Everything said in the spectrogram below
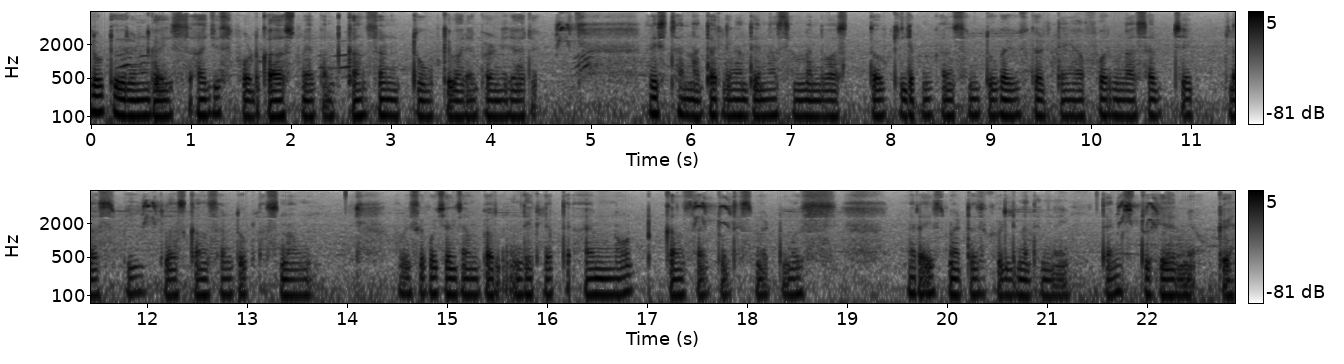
Hello to everyone guys, आज इस podcast में अपन कंसर्न टू के बारे में पढ़ने जा रहे हैं। रिश्ता नाता लेना देना संबंध वास्तव के लिए अपन कंसर्न टू का यूज़ करते हैं। Formula subject plus B plus concern to plus noun अब इसके कुछ एग्जांपल देख लेते हैं। I am not concern to this matter मेरा इस मैटर से कोई लेना देना नहीं। Thanks to hear me okay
